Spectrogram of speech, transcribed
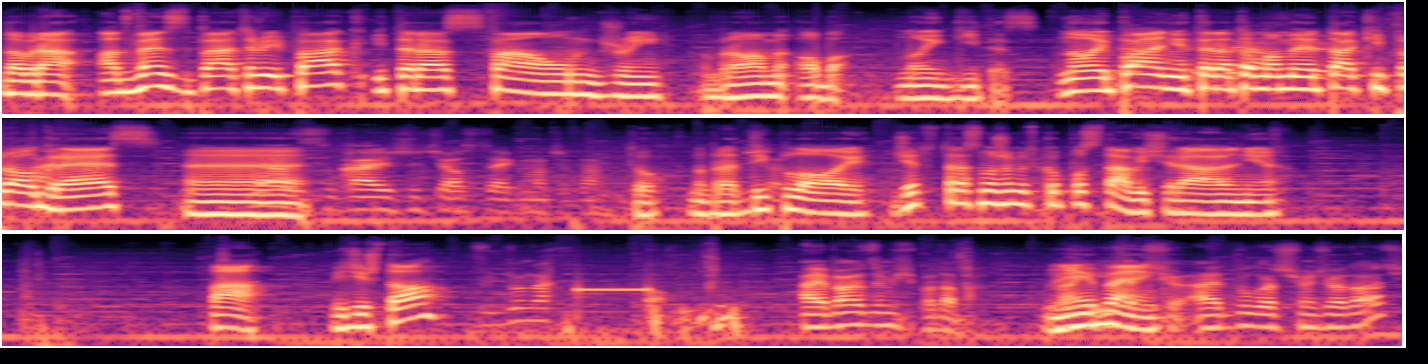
Dobra, Advanced Battery Pack i teraz Foundry. Dobra, mamy oba. No i Gites. No i panie, teraz to mamy taki progres. Eee, Teraz słuchaj, życie ostre jak maczeta. tu, dobra, deploy. Gdzie to teraz możemy tylko postawić realnie? Pa, widzisz to? Wygląda ch... Ale bardzo mi się podoba. No i bęk. ci- Ale długo ci będzie ładować?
